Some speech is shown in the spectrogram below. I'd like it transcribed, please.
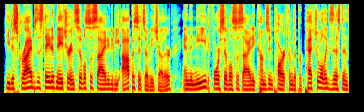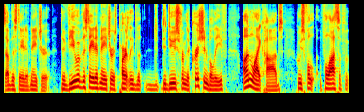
he describes the state of nature and civil society to be opposites of each other, and the need for civil society comes in part from the perpetual existence of the state of nature. The view of the state of nature is partly deduced from the Christian belief, unlike Hobbes, whose philosophy,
